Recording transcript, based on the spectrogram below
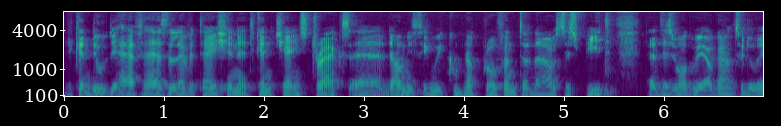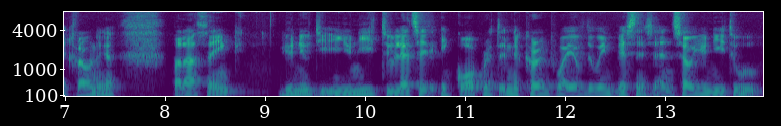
it can do the have has the levitation. It can change tracks. Uh, the only thing we could not prove until now is the speed. That is what we are going to do in Groningen. But I think you need to, you need to let's say incorporate in the current way of doing business and so you need to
